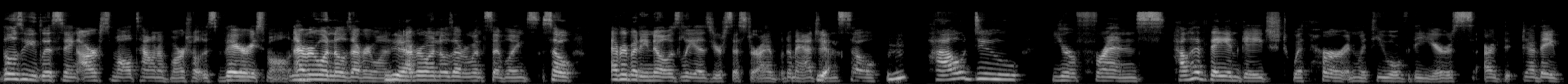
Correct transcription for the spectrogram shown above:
those of you listening, our small town of Marshall is very small. Mm. Everyone knows everyone. Yeah. Everyone knows everyone's siblings. So everybody knows Leah is your sister, I would imagine. Yeah. So mm-hmm. how do your friends, how have they engaged with her and with you over the years? Are they, are they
